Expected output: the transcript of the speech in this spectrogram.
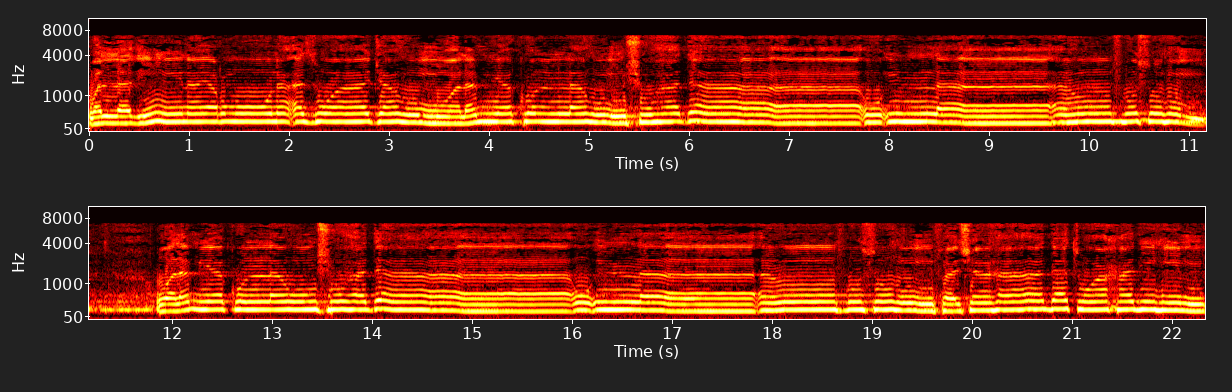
والذين يرمون أزواجهم ولم يكن لهم شهداء إلا أنفسهم ولم يكن لهم شهداء إلا أنفسهم فشهادة أحدهم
